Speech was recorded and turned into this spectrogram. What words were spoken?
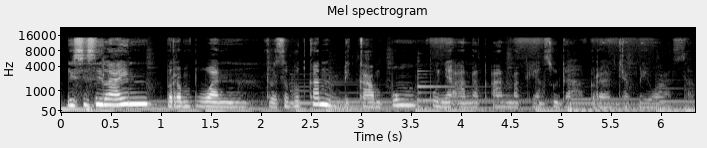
Di sisi lain, perempuan tersebut kan di kampung punya anak-anak yang sudah beranjak dewasa.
